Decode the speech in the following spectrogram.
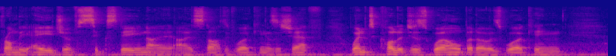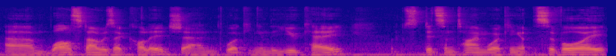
from the age of sixteen. I, I started working as a chef. Went to college as well, but I was working um, whilst I was at college and working in the UK. Did some time working at the Savoy.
